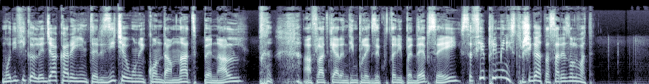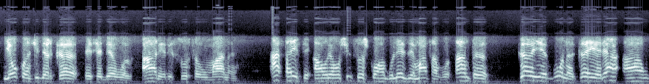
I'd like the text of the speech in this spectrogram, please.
modifică legea care interzice unui condamnat penal aflat chiar în timpul executării pedepsei să fie prim-ministru și gata, s-a rezolvat. Eu consider că PSD-ul are resursă umană. Asta este, au reușit să-și coaguleze masa votantă, că e bună, că e rea, au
